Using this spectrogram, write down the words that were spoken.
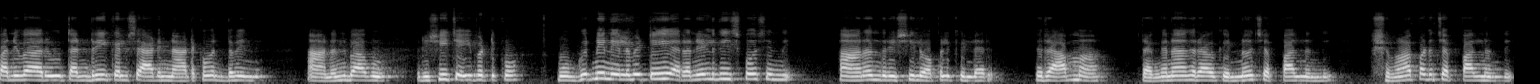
పనివారు తండ్రి కలిసి ఆడిన నాటకం అర్థమైంది. ఆనంద్ బాబు రిషి చేయి పట్టుకో. ముగ్గురిని నిలబెట్టి ఎర్రనీళ్ళు తీసిపోసింది. ఆనంద్ రిషి లోపలికి వెళ్ళారు. రామ్మ రంగనాథరావుకి ఎన్నో చెప్పాలనుంది. క్షమాపణ చెప్పాలనుంది.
